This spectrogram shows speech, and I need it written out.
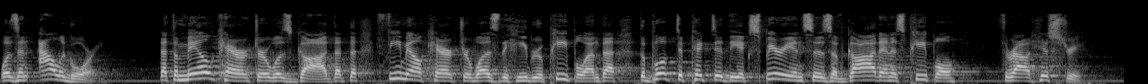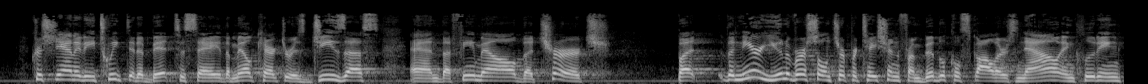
was an allegory. That the male character was God, that the female character was the Hebrew people, and that the book depicted the experiences of God and his people throughout history. Christianity tweaked it a bit to say the male character is Jesus and the female, the church. But the near universal interpretation from biblical scholars now, including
